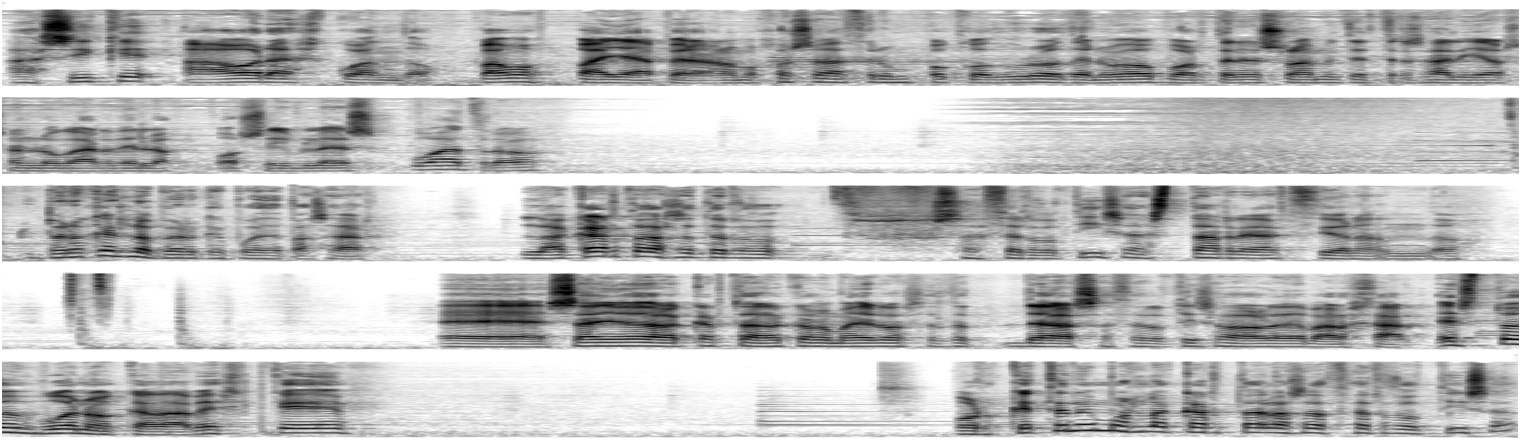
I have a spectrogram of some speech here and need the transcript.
Así que ahora es cuando. Vamos para allá, pero a lo mejor se va a hacer un poco duro de nuevo por tener solamente tres aliados en lugar de los posibles cuatro. Pero ¿qué es lo peor que puede pasar? La carta de la sacerdo- sacerdotisa está reaccionando. Eh, se ha añadido la carta del arcano mayor de la sacerdotisa a la hora de barajar. Esto es bueno cada vez que... ¿Por qué tenemos la carta de la sacerdotisa?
